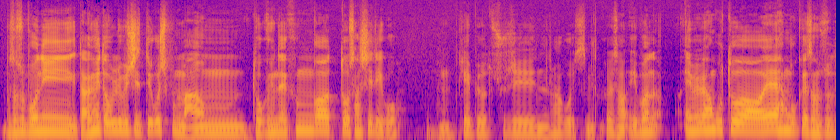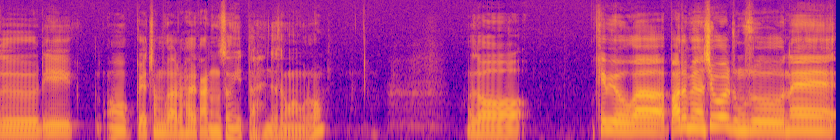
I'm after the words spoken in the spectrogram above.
뭐 선수 본인이 당연히 WBC 뛰고 싶은 마음도 굉장히 큰 것도 사실이고 음, KBO도 추진을 하고 있습니다. 그래서 이번 MLB 한국 투어에 한국계 선수들이 어, 꽤 참가를 할 가능성이 있다 현재 상황으로. 그래서 KBO가 빠르면 10월 중순에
